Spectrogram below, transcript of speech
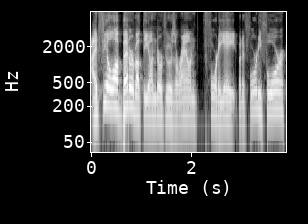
I'd feel a lot better about the under if it was around 48, but at 44,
